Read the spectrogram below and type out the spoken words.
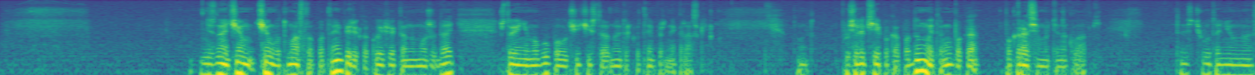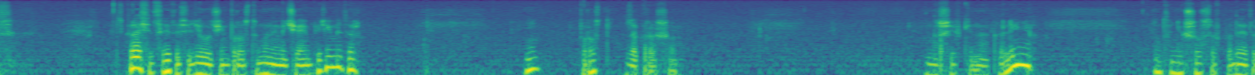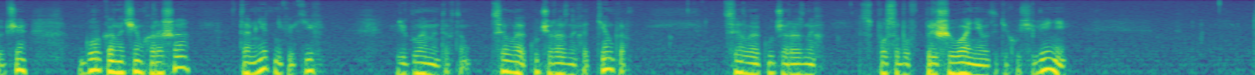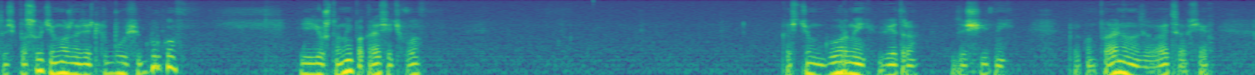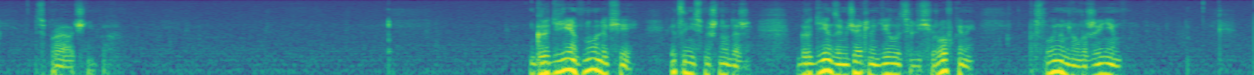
Не знаю, чем, чем вот масло по темпере, какой эффект оно может дать что я не могу получить чисто одной только темперной краской. Вот. Пусть Алексей пока подумает, а мы пока покрасим эти накладки. То есть вот они у нас. Скрасится это все дело очень просто. Мы намечаем периметр и просто закрашиваем. Нашивки на коленях. Вот у них шов совпадает. Вообще горка на чем хороша? Там нет никаких регламентов там целая куча разных оттенков, целая куча разных способов пришивания вот этих усилений. То есть, по сути, можно взять любую фигурку и ее штаны покрасить в костюм горный ветрозащитный, как он правильно называется во всех справочниках. Градиент, ну, Алексей, это не смешно даже. Градиент замечательно делается лессировками, послойным наложением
